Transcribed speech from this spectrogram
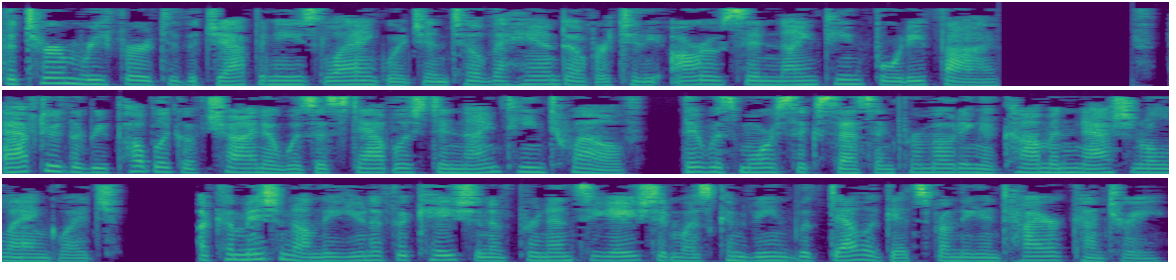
the term referred to the Japanese language until the handover to the ROC in 1945. After the Republic of China was established in 1912, there was more success in promoting a common national language. A commission on the unification of pronunciation was convened with delegates from the entire country.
